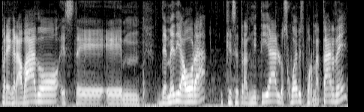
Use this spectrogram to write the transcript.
pregrabado este em, de media hora que se transmitía los jueves por la tarde.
